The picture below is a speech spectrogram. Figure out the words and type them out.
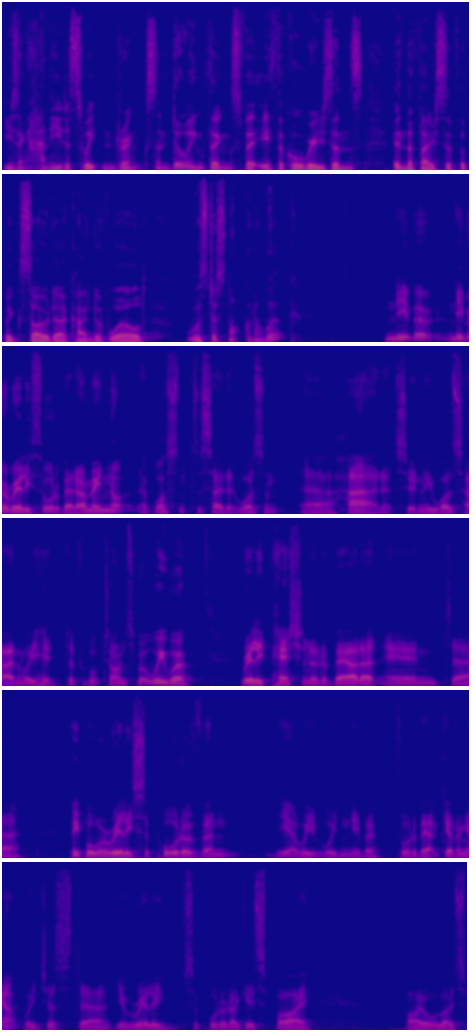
using honey to sweeten drinks and doing things for ethical reasons in the face of the big soda kind of world was just not going to work? Never, never really thought about it. I mean, not it wasn't to say that it wasn't uh, hard. It certainly was hard, and we had difficult times. But we were really passionate about it, and uh, people were really supportive, and yeah, we we never thought about giving up. We just uh, yeah really supported, I guess, by by all those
